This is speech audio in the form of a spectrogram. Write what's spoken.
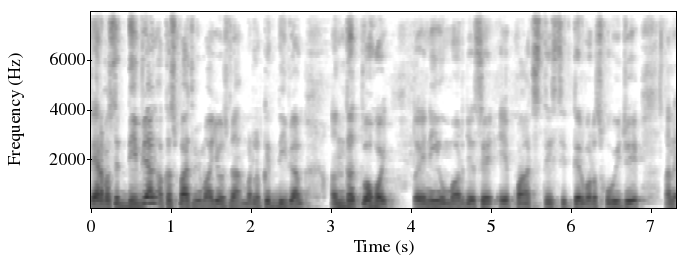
ત્યાર પછી દિવ્યાંગ અકસ્માત વીમા યોજના, મતલબ કે દિવ્યાંગ અંધત્વ હોય, તો એની ઉંમર જે છે એ પાંચથી સિત્તેર વર્ષ હોવી જોઈએ અને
